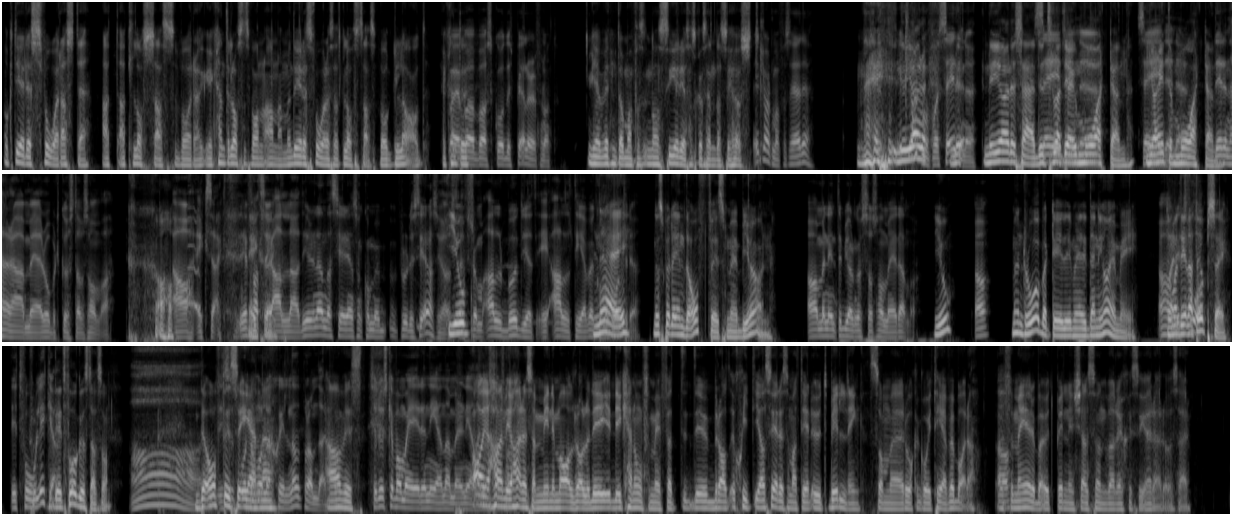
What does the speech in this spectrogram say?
Och det är det svåraste, att, att låtsas vara, jag kan inte låtsas vara någon annan, men det är det svåraste att låtsas vara glad. Jag, kan vad, inte, vad, vad skådespelar du för något? jag vet inte om man får, någon serie som ska sändas i höst. Det är klart man får säga det. Nej, nu gör, man får, säg det nu. nu gör det så här, du Säg tror att jag är nu. Mårten. Jag är inte nu. Mårten. Det är den här med Robert Gustafsson va? Ja. Ja, exakt. Det fattar ju alla. Det är den enda serien som kommer produceras i höst Jo. eftersom all budget i all tv kommer Nej. gå till det. De spelar in The Office med Björn. Ja, men är inte Björn Gustafsson med i den då? Jo. Ja. Men Robert är med i den jag är med i. Jaha, De har delat två. upp sig. Det är två olika? Det är två Gustafsson. Ah, The det är Office så svårt att hålla skillnad på dem där. Ja, visst. Så du ska vara med i den ena med den ena Ja, jag har, Gustafsson? jag har en sån minimal roll och det är, det är kanon för mig för att det är bra. Skit, jag ser det som att det är en utbildning som eh, råkar gå i tv bara. Ja. För mig är det bara utbildning. Kjell Sundvall regisserar och så här.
